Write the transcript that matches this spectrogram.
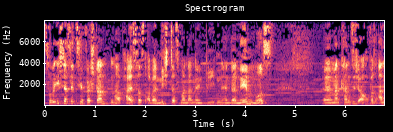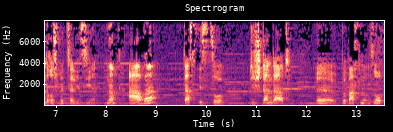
So wie ich das jetzt hier verstanden habe, heißt das aber nicht, dass man dann den Biedenhänder nehmen muss, äh, man kann sich auch auf was anderes spezialisieren. Ne? Aber das ist so die Standardbewaffnung. Äh, so,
